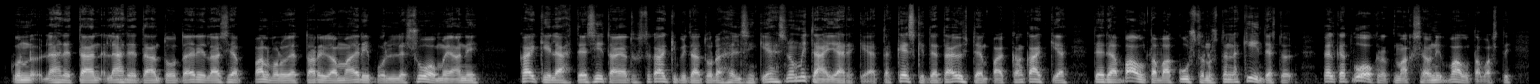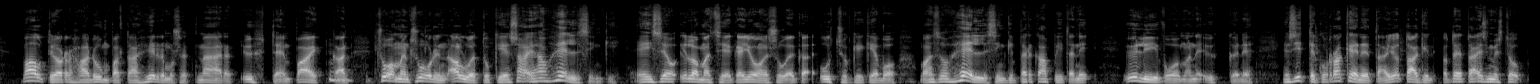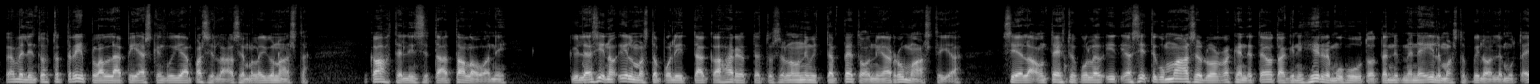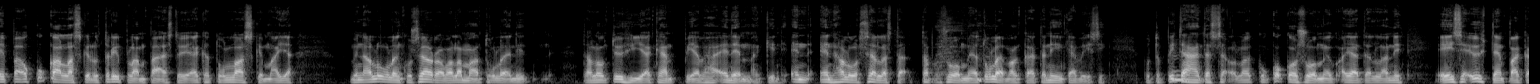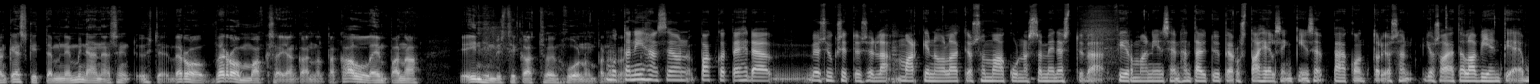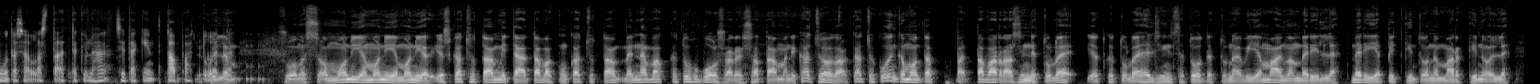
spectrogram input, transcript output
kun lähdetään, lähdetään tuota erilaisia palveluja tarjoamaan eri puolille Suomea, niin – kaikki lähtee siitä ajatuksesta, että kaikki pitää tuoda Helsinkiin. Eihän siinä ole mitään järkeä, että keskitetään yhteen paikkaan kaikki ja tehdään valtava kustannus. Tällä kiinteistö, pelkät vuokrat maksaa niin valtavasti. Valtion rahaa dumpataan hirmuiset määrät yhteen paikkaan. Mm. Suomen suurin aluetuki saa ihan Helsinki. Ei se ole Ilomantsi eikä Joensuu eikä Utsoki Kevo, vaan se on Helsinki per capita, niin ylivoimainen ykkönen. Ja sitten kun rakennetaan jotakin, otetaan esimerkiksi, kävelin tuosta Triplan läpi äsken, kun jään Pasilla asemalla junasta – kahtelin sitä taloa, niin kyllä siinä on ilmastopolitiikkaa harjoitettu. Siellä on nimittäin betonia rumasti ja siellä on tehty, kuule, ja sitten kun maaseudulla rakennetaan jotakin, niin hirmu huuto, että nyt menee ilmastopiloille, mutta eipä ole kukaan laskenut triplan päästöjä eikä tule laskemaan. Ja minä luulen, kun seuraava lama tulee, niin täällä on tyhjiä kämppiä vähän enemmänkin. En, en halua sellaista Suomea tulevankaan, että niin kävisi. Mutta pitäähän mm. tässä olla, kun koko Suomea kun ajatellaan, niin ei se yhteen paikan keskittäminen, minä näen sen yhteen vero, veronmaksajan kannalta kalleimpana – ja inhimillisesti katsoen huonompana. Mutta niinhän se on pakko tehdä myös yksityisillä markkinoilla, että jos on maakunnassa menestyvä firma, niin senhän täytyy perustaa Helsinkiin se pääkonttori, jos, jos ajatellaan vientiä ja muuta sellaista, että kyllähän sitäkin tapahtuu. kyllä että... Suomessa on monia, monia, monia. Jos katsotaan mitä tavaa, kun katsotaan, mennään vaikka tuohon Vuosaaren satamaan, niin katso, katso kuinka monta tavaraa sinne tulee, jotka tulee Helsingistä tuotettuna ja viiä maailman merille, meriä pitkin tuonne markkinoille –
